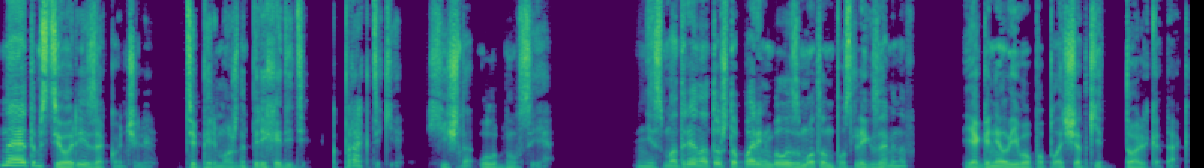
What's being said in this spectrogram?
На этом с теорией закончили. Теперь можно переходить к практике. — хищно улыбнулся я. Несмотря на то, что парень был измотан после экзаменов, я гонял его по площадке только так.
